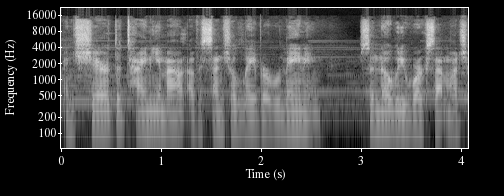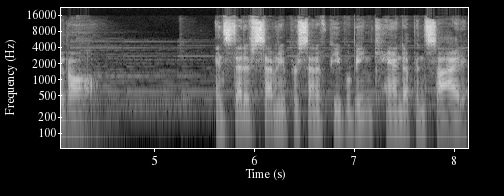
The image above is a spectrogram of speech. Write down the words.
and shared the tiny amount of essential labor remaining so nobody works that much at all. Instead of 70% of people being canned up inside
